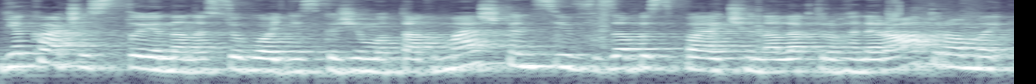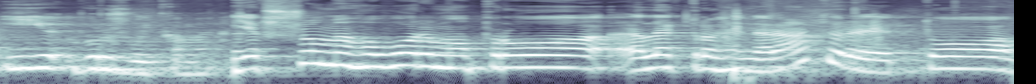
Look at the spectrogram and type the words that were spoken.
Яка частина на сьогодні, скажімо так, мешканців забезпечена електрогенераторами і буржуйками? Якщо ми говоримо про електрогенератори, то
